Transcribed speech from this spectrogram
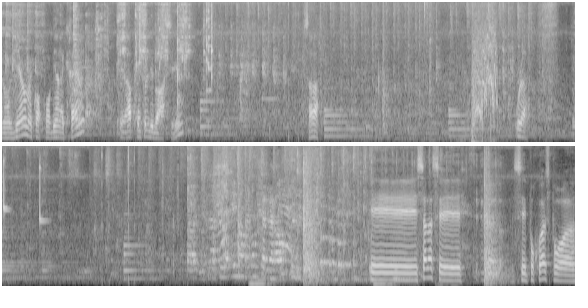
On mélange bien, on incorpore bien la crème. Et là, après, on peut le débarrasser. Ça va. Oula. Et ça là, c'est. C'est pourquoi C'est pour. euh,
